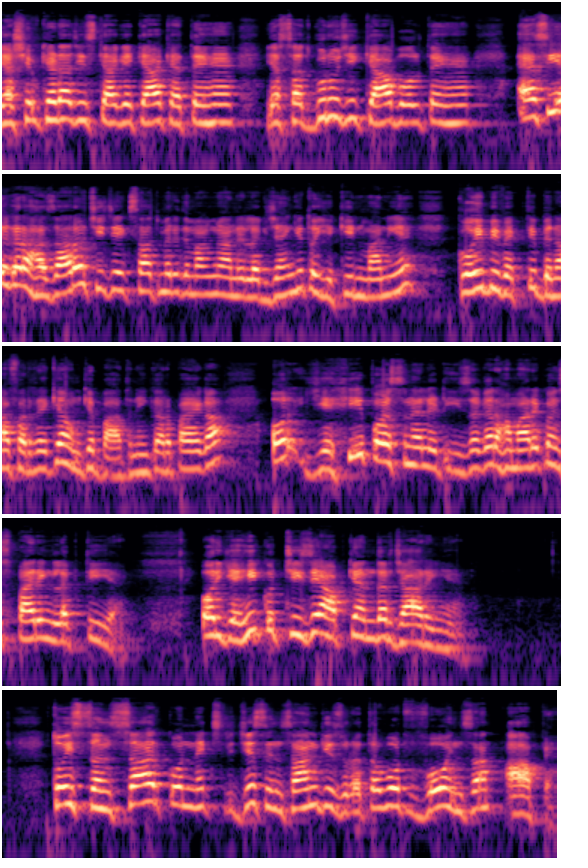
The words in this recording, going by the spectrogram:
या शिवखेड़ा जी इसके आगे क्या कहते हैं? या सदगुरु जी क्या बोलते हैं? ऐसी अगर हज़ारों चीज़ें एक साथ मेरे दिमाग में आने लग जाएँगी तो यकीन मानिए, कोई भी व्यक्ति बिना फर्रे के उनके बात नहीं कर पाएगा। और यही पर्सनैलिटीज अगर हमारे को इंस्पायरिंग लगती है, और यही कुछ चीज़ें आपके अंदर जा रही हैं तो इस संसार को नेक्स्ट जिस इंसान की ज़रूरत है, वो वो इंसान आप है।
